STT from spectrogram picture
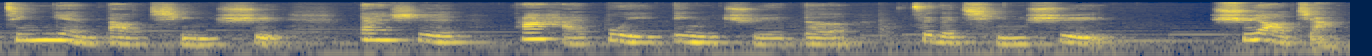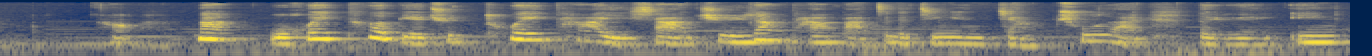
惊艳到情绪，但是他还不一定觉得。这个情绪需要讲，好，那我会特别去推他一下，去让他把这个经验讲出来的原因，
